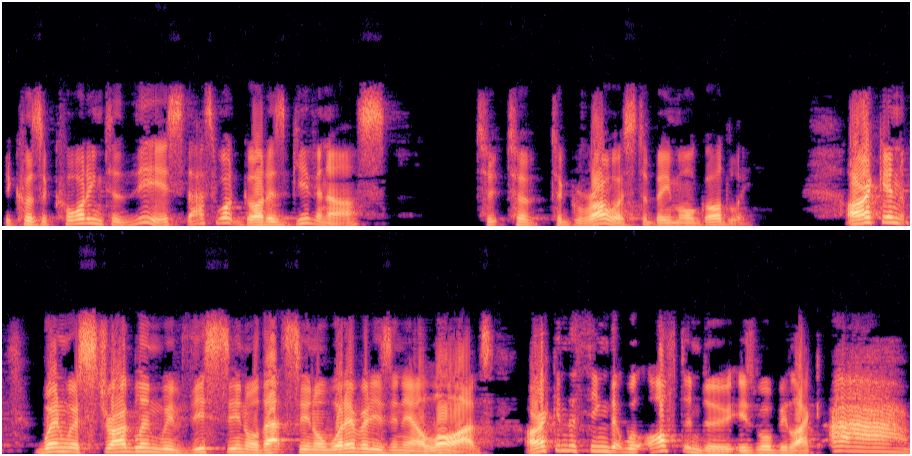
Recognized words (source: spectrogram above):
Because according to this, that's what God has given us to, to, to grow us to be more godly. I reckon when we're struggling with this sin or that sin or whatever it is in our lives, I reckon the thing that we'll often do is we'll be like, ah,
